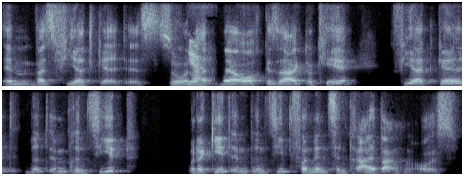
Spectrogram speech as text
ähm, was Fiat-Geld ist. So, ja. da hatten wir ja auch gesagt, okay, Fiat-Geld wird im Prinzip oder geht im Prinzip von den Zentralbanken aus.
